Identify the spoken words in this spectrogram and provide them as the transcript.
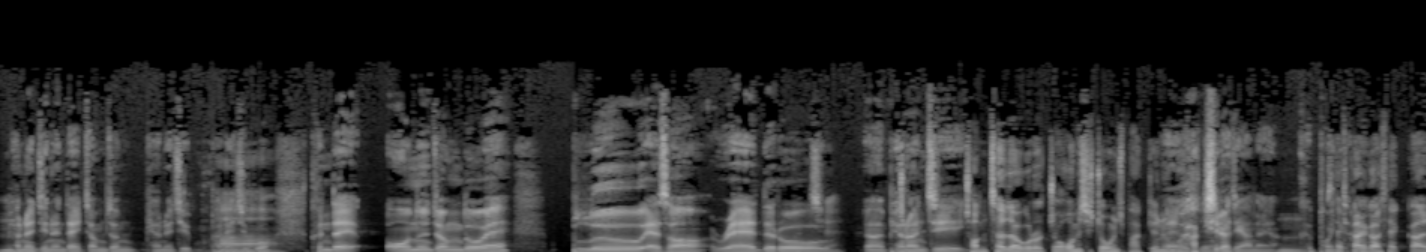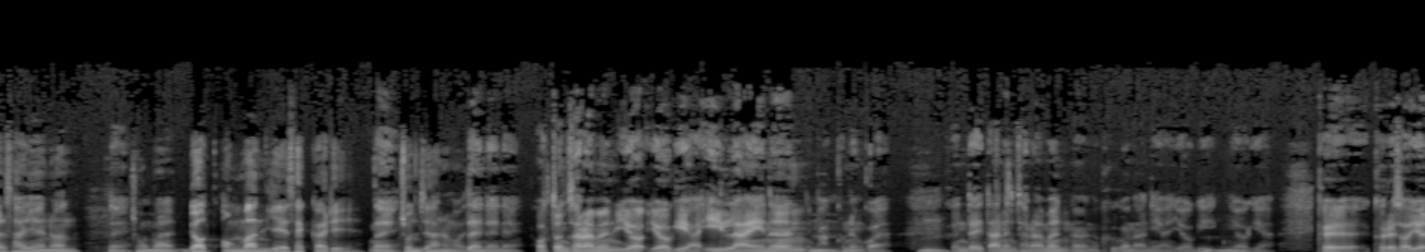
음. 변해지는데 점점 변해지고 변해지고 아. 근데 어느 정도의 blue에서 red로 그치. 어, 변한지 점차적으로 조금씩 조금씩 바뀌는 네, 거지. 확실하지 않아요. 음, 그 포인트. 색깔과 색깔 사이에는 네. 정말 몇 억만 개의 색깔이 네. 존재하는 거지. 네네네. 어떤 사람은 여, 여기야 이 라인은 음. 바꾸는 거야. 음. 근데 다른 사람은 어, 그건 아니야. 여기 음. 여기야. 그 그래서 여-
